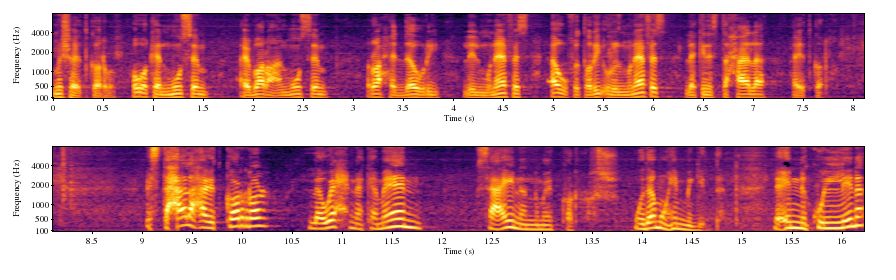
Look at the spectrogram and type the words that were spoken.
مش هيتكرر. هو كان موسم عبارة عن موسم راح الدوري للمنافس أو في طريقه للمنافس لكن استحالة هيتكرر. استحالة هيتكرر لو إحنا كمان سعينا إنه ما يتكررش وده مهم جدا لأن كلنا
